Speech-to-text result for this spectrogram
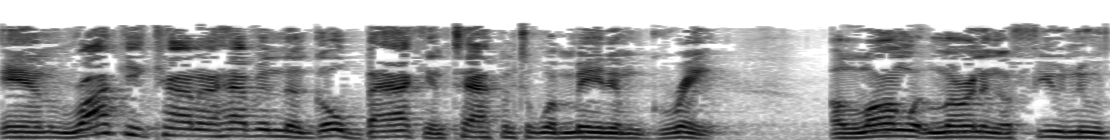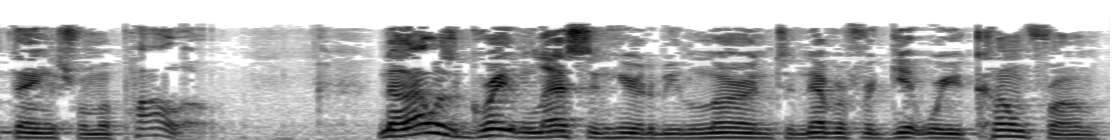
And Rocky kind of having to go back and tap into what made him great, along with learning a few new things from Apollo. Now, that was a great lesson here to be learned to never forget where you come from,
